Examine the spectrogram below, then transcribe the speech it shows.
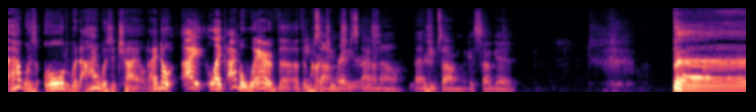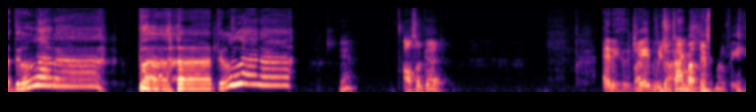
That was old when I was a child. I don't. I like. I'm aware of the of the theme cartoon song rips. series. I don't know. That theme song is so good. Ba-da-la-da, ba-da-la-da. Yeah, it's also good. Anywho, But James. we should talk about this movie.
